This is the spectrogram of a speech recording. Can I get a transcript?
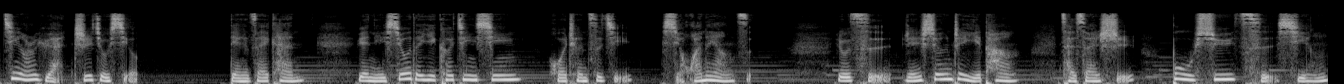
敬而远之就行。点个再看，愿你修得一颗静心，活成自己喜欢的样子。如此，人生这一趟才算是。不虚此行。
